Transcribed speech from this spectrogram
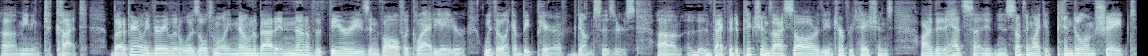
uh, meaning to cut. But apparently, very little is ultimately known about it, and none of the theories involve a gladiator with a, like a big pair of dumb scissors. Um, in fact, the depictions I saw or the interpretations are that it had some, something like a pendulum shaped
